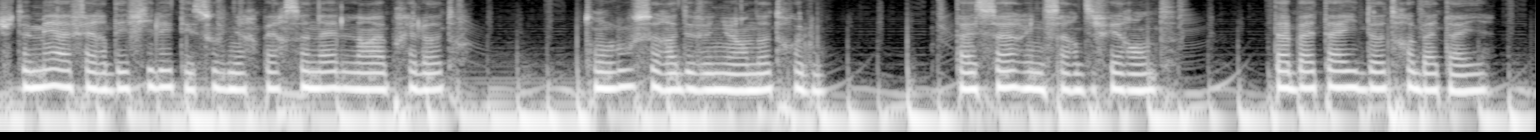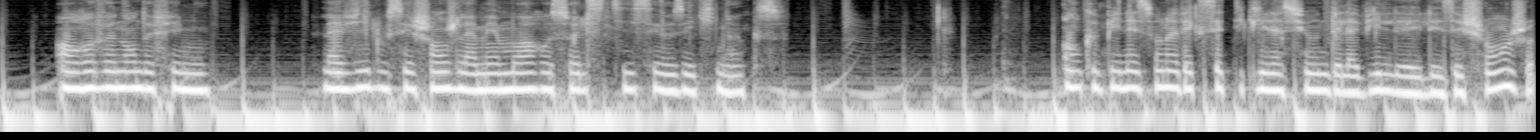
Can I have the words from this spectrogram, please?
tu te mets à faire défiler tes souvenirs personnels l'un après l'autre, ton loup sera devenu un autre loup, ta sœur une sœur différente, ta bataille d'autres batailles, en revenant de Fémi, la ville où s'échange la mémoire aux solstices et aux équinoxes. En combinaison avec cette déclination de la ville et les échanges,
